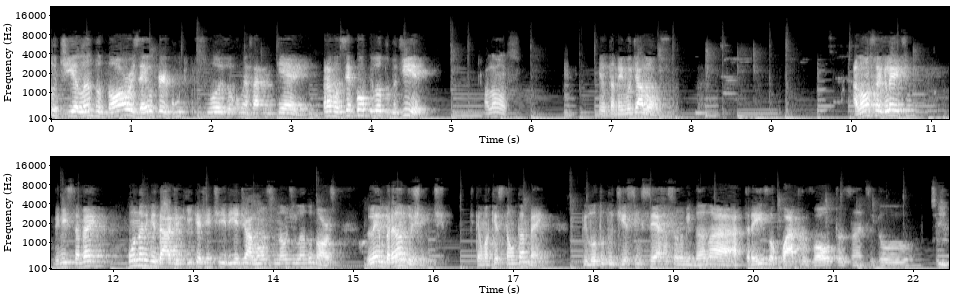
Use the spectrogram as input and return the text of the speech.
do dia, Lando Norris, aí eu pergunto para os senhores, vou começar com o Kevin. Para você, qual o piloto do dia? Alonso. Eu também vou de Alonso. Alonso e? Vinícius também? Unanimidade aqui que a gente iria de Alonso, não de Lando Norris. Lembrando, gente, que tem uma questão também. O piloto do dia se encerra, se eu não me engano, a, a três ou quatro voltas antes do Sim.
